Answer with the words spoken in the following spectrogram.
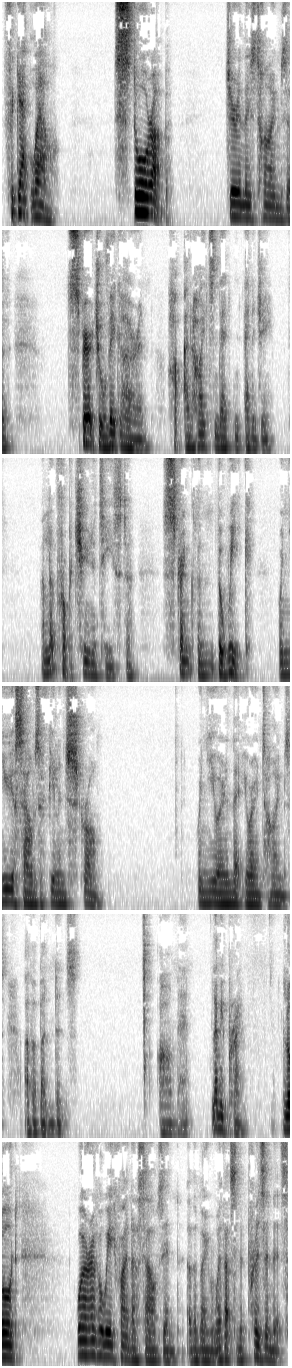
forget well. Store up during those times of spiritual vigour and, and heightened energy. And look for opportunities to strengthen the weak when you yourselves are feeling strong, when you are in your own times of abundance. Amen. Let me pray. Lord, wherever we find ourselves in at the moment, whether that's in the prison, it's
